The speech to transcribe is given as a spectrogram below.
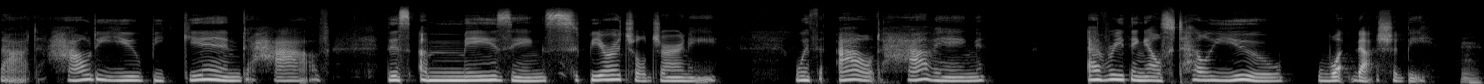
that. How do you begin to have this amazing spiritual journey without having everything else tell you what that should be? Mm.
